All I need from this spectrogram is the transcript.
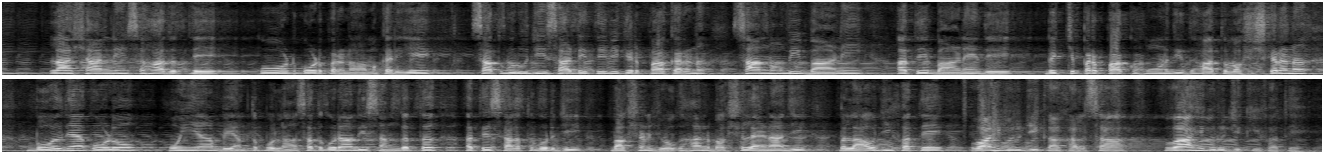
ਲਾਸ਼ਾਨੀ ਸ਼ਹਾਦਤ ਤੇ ਕੋਟ-ਕੋਟ ਪ੍ਰਣਾਮ ਕਰੀਏ। ਸਤਿਗੁਰੂ ਜੀ ਸਾਡੇ ਤੇ ਵੀ ਕਿਰਪਾ ਕਰਨ, ਸਾਨੂੰ ਵੀ ਬਾਣੀ ਅਤੇ ਬਾਣੇ ਦੇ ਵਿੱਚ ਪਰਪੱਕ ਹੋਣ ਦੀ ਦਾਤ ਬਖਸ਼ਿਸ਼ ਕਰਨ। ਬੋਲਦਿਆਂ ਕੋਲੋਂ ਹੋਈਆਂ ਬੇਅੰਤ ਭੁੱਲਾਂ ਸਤਿਗੁਰਾਂ ਦੀ ਸੰਗਤ ਅਤੇ ਸਖਤ ਗੁਰ ਜੀ ਬਖਸ਼ਣ ਯੋਗ ਹਨ। ਬਖਸ਼ ਲੈਣਾ ਜੀ। ਬਲਾਓ ਜੀ ਫਤਿਹ। ਵਾਹਿਗੁਰੂ ਜੀ ਕਾ ਖਾਲਸਾ। ਵਾਹਿਗੁਰੂ ਜੀ ਕੀ ਫਤਿਹ।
